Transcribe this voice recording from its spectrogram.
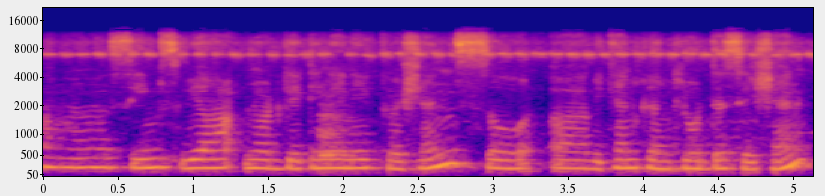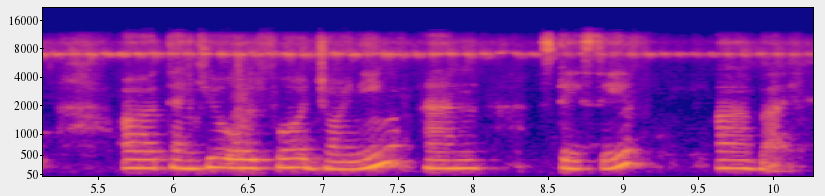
Uh, seems we are not getting any questions, so uh, we can conclude the session. Uh, thank you all for joining and stay safe. Uh, bye.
